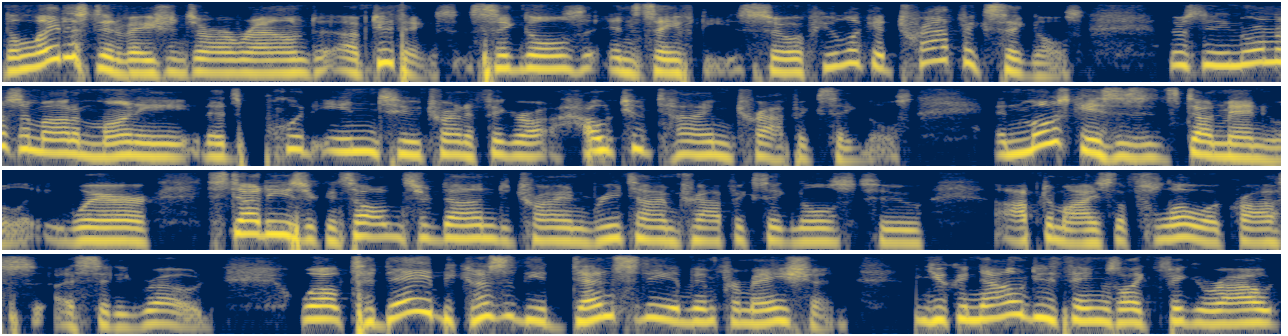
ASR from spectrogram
The latest innovations are around uh, two things signals and safety. So if you look at traffic signals, there's an enormous amount of money that's put into trying to figure out how to time traffic signals. In most cases, it's done manually, where studies or consultants are done to try and retime traffic signals to optimize the flow across a city road. Well, today, because of the density of information, you can now do things like figure out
